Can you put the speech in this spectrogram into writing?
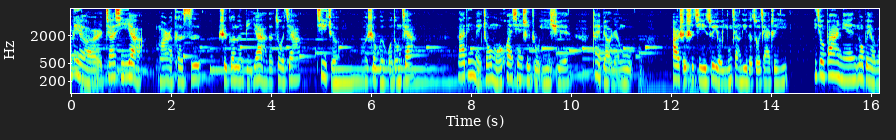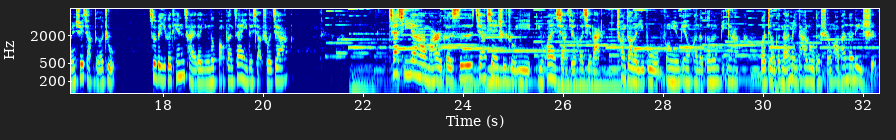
加夫列尔·加西亚。马尔克斯是哥伦比亚的作家、记者和社会活动家，拉丁美洲魔幻现实主义学代表人物，二十世纪最有影响力的作家之一，一九八二年诺贝尔文学奖得主。作为一个天才的、赢得广泛赞誉的小说家，加西亚·马尔克斯将现实主义与幻想结合起来，创造了一部风云变幻的哥伦比亚。和整个南美大陆的神话般的历史，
